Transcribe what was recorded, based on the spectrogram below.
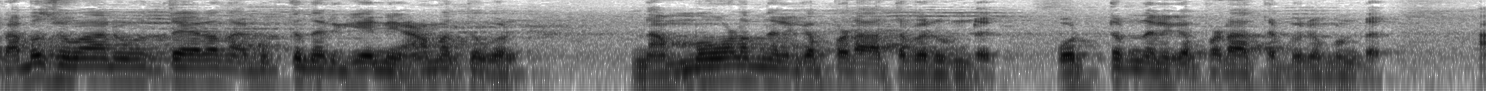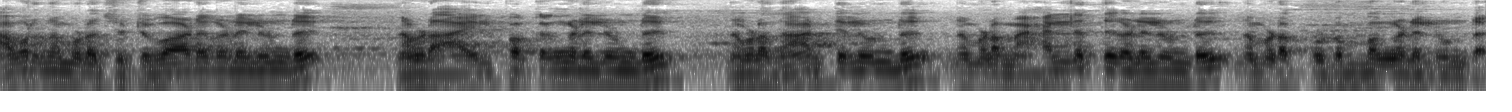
പ്രഭു സുബാനുത്തേറെ നമുക്ക് നൽകിയ ഞാമത്തുകൾ നമ്മോളം നൽകപ്പെടാത്തവരുണ്ട് ഒട്ടും നൽകപ്പെടാത്തവരുമുണ്ട്. അവർ നമ്മുടെ ചുറ്റുപാടുകളിലുണ്ട് നമ്മുടെ അയൽപ്പക്കങ്ങളിലുണ്ട് നമ്മുടെ നാട്ടിലുണ്ട് നമ്മുടെ മഹല്ലത്തുകളിലുണ്ട് നമ്മുടെ കുടുംബങ്ങളിലുണ്ട്.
